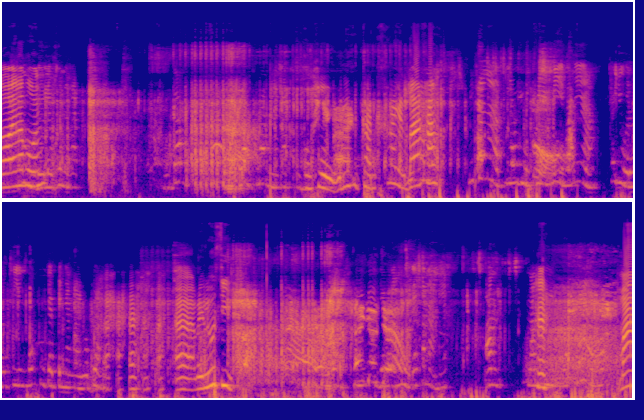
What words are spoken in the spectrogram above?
เร้อยครับผมโอ้โห นี่คือการฆ่าอย่างบ้าคลั่่าไม่รู้สิมา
